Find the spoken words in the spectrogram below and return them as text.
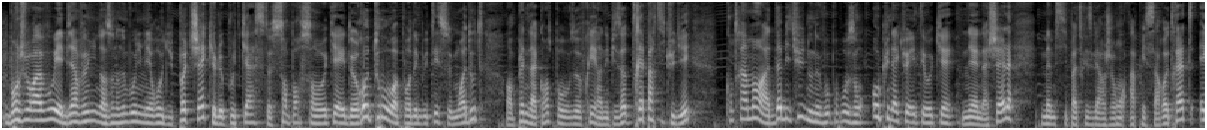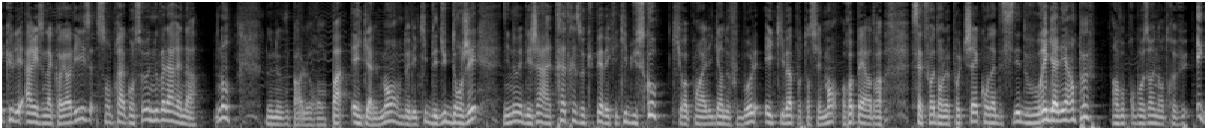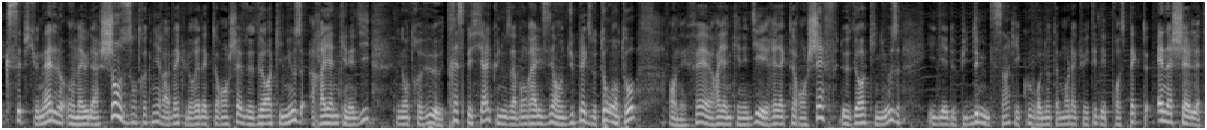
Bonjour à vous et bienvenue dans un nouveau numéro du Podcheck, le podcast 100% hockey de retour pour débuter ce mois d'août en pleine vacances pour vous offrir un épisode très particulier. Contrairement à d'habitude, nous ne vous proposons aucune actualité hockey ni NHL, même si Patrice Bergeron a pris sa retraite et que les Arizona Coyotes sont prêts à construire une nouvelle arena. Non, nous ne vous parlerons pas également de l'équipe des Ducs d'Angers. Nino est déjà très très occupé avec l'équipe du SCO qui reprend la Ligue 1 de football et qui va potentiellement reperdre. Cette fois dans le podcheck, on a décidé de vous régaler un peu en vous proposant une entrevue exceptionnelle. On a eu la chance de s'entretenir avec le rédacteur en chef de The Hockey News, Ryan Kennedy, une entrevue euh, très spéciale que nous avons réalisée en duplex de Toronto. En effet, Ryan Kennedy est rédacteur en chef de The Hockey News. Il y est depuis 2005 et couvre notamment l'actualité des prospects NHL.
